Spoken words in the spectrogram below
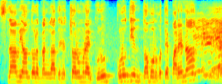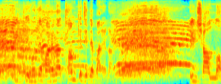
ইসলামী আন্দোলন বাংলাদেশের চরমনায়ের গ্রুপ কোনোদিন দমন হতে পারে না বিক্রি হতে পারে না, থমকে যেতে পারে না। ইনশাআল্লাহ।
